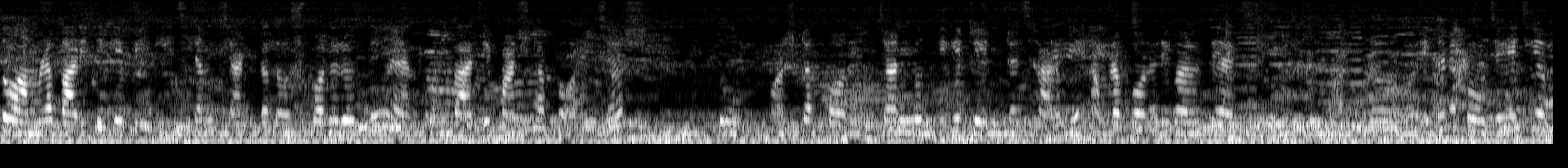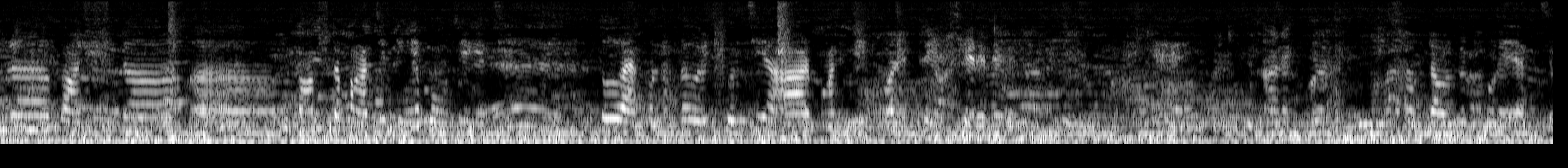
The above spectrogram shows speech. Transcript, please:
তো আমরা বাড়ি থেকে বেরিয়েছিলাম চারটা দশ পনেরোতে, এখন বাজে পাঁচটা পঞ্চাশ। তো পাঁচটা পঞ্চান্নর দিকে ট্রেনটা ছাড়বে, আমরা বন্দে ভারতে আছি। তো এখানে পৌঁছে গেছি আমরা পাঁচটা পাঁচটা পাঁচের দিকে পৌঁছে গেছি। তো এখন আমরা ওয়েট করছি আর পাঁচ মিনিট পরে ট্রেন ছেড়ে দেবে। আরেকজন সব ডাউনলোড করে যাচ্ছে।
